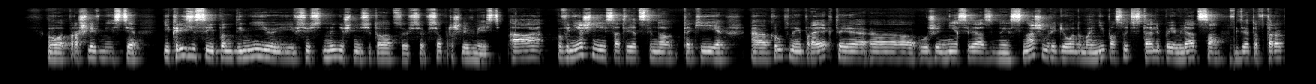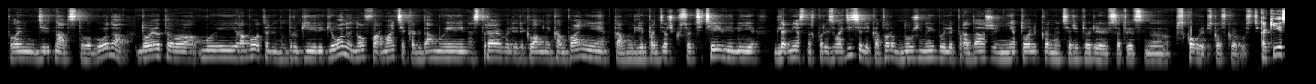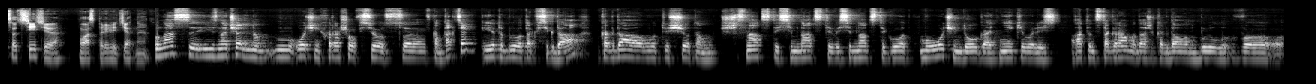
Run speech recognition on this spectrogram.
Вот, прошли вместе и кризисы, и пандемию, и всю нынешнюю ситуацию, все, все прошли вместе. А внешние, соответственно, такие э, крупные проекты, э, уже не связанные с нашим регионом, они, по сути, стали появляться где-то второй половине 2019 года. До этого мы работали на другие регионы, но в формате, когда мы настраивали рекламные кампании там, или поддержку соцсетей вели для местных производителей, которым нужны были продажи не только на территории, соответственно, Пскова и Псковской области. Какие соцсети у вас приоритетные? У нас изначально очень хорошо все с э, ВКонтакте, и это было так всегда. Когда вот еще там 16, 17, 18 год мы очень долго отнекивались от Инстаграма, даже когда он был в,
